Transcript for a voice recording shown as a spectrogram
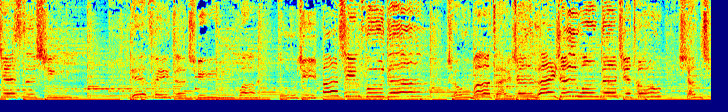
些撕心裂肺的情话，赌一把幸福的筹码，在人来人往的街头想起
